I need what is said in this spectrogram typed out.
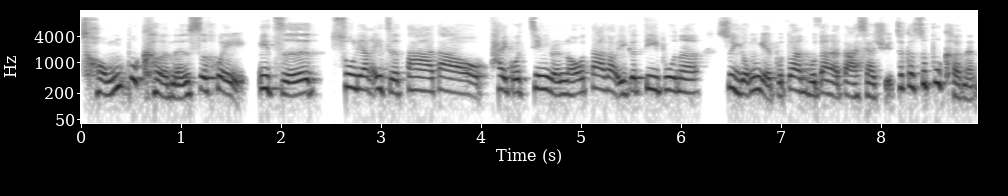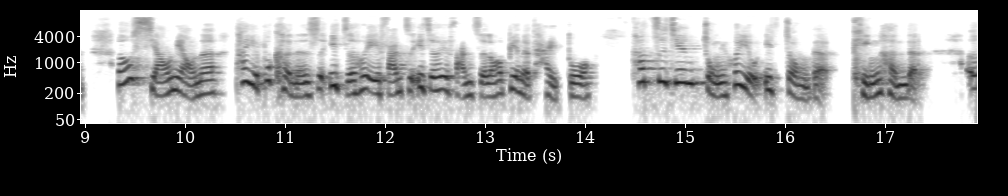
虫不可能是会一直数量一直大到太过惊人，然后大到一个地步呢，是永远不断不断的大下去，这个是不可能。然后小鸟呢，它也不可能是一直会繁殖，一直会繁殖，然后变得太多，它之间总会有一种的平衡的。而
